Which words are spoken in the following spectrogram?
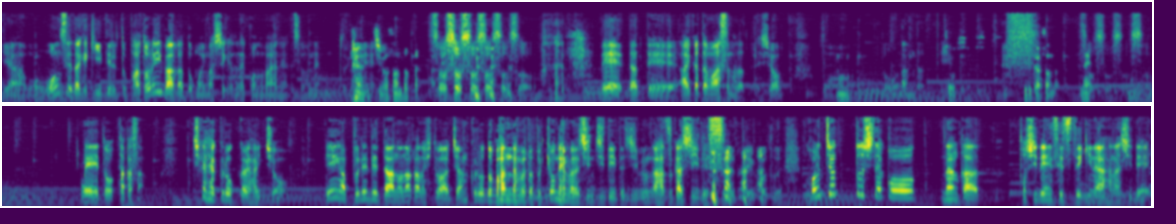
いや、もう音声だけ聞いてるとパトレイバーかと思いましたけどね、この前のやつはね、本当に、ね。千葉さんだったから、ね、そうそうそうそうそうそう。で、だって相方もアスマだったでしょ？どうなんだっていう。そうそうそう。古川さんだったね。そうそうそうそう。えっ、ー、と、タカさん。地下106回拝聴映画プレデターの中の人はジャンクロード・バンダムだと去年まで信じていた自分が恥ずかしいです。ということで。これちょっとしたこう、なんか、都市伝説的な話で、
